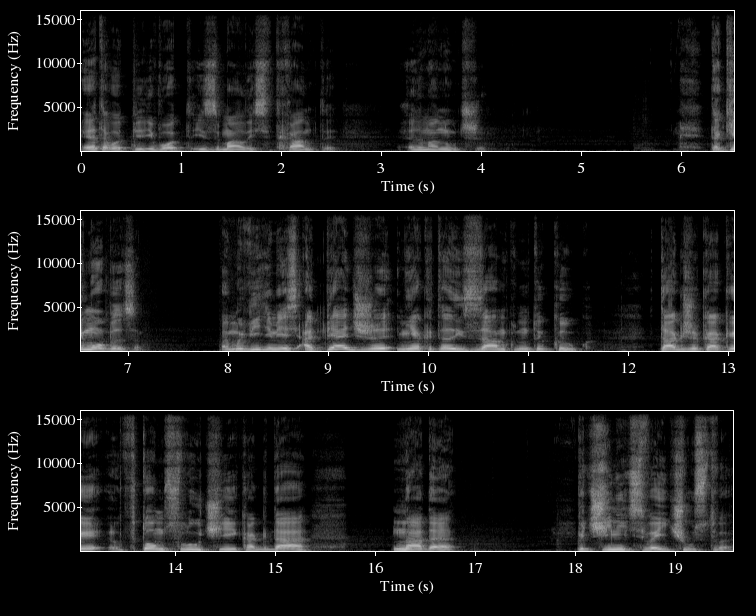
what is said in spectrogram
Это вот перевод из Малой Сидханты Рамануджи. Таким образом, мы видим здесь опять же некоторый замкнутый круг. Так же, как и в том случае, когда надо подчинить свои чувства,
